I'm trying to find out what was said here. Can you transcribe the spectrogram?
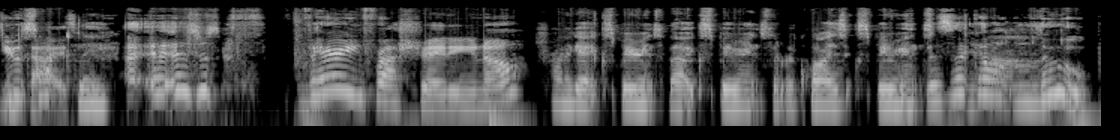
you guys. exactly. I- It's just very frustrating, you know? Trying to get experience without experience that requires experience. It's like Yeah. a loop.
